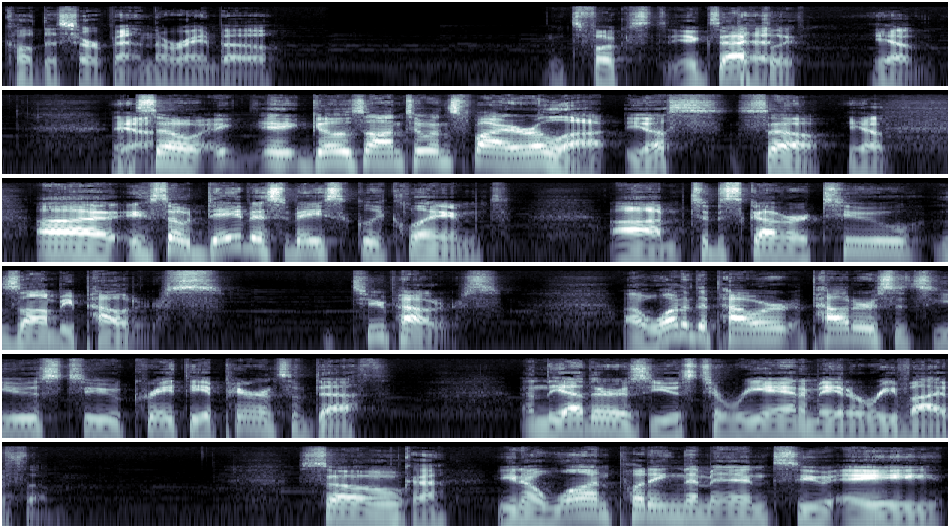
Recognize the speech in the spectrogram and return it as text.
called The Serpent and the Rainbow. It's focused exactly. Yep. Yeah. So it, it goes on to inspire a lot. Yes. So yep. Uh, so Davis basically claimed um, to discover two zombie powders. Two powders. Uh, one of the power powders is used to create the appearance of death, and the other is used to reanimate or revive them. So, Okay. you know, one putting them into a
